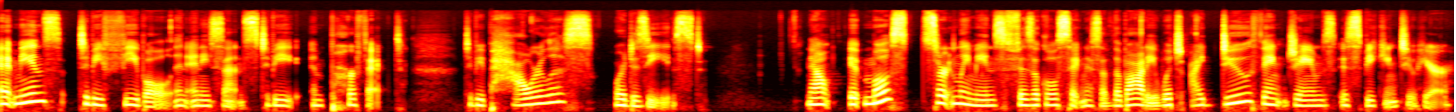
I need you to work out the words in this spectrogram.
And it means to be feeble in any sense, to be imperfect, to be powerless or diseased. Now, it most certainly means physical sickness of the body, which I do think James is speaking to here.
